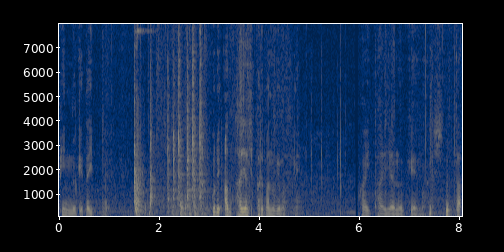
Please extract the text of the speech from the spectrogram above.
ピン抜けた1本。これあとタイヤ引っ張れば抜けますね。はいタイヤ抜けました。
